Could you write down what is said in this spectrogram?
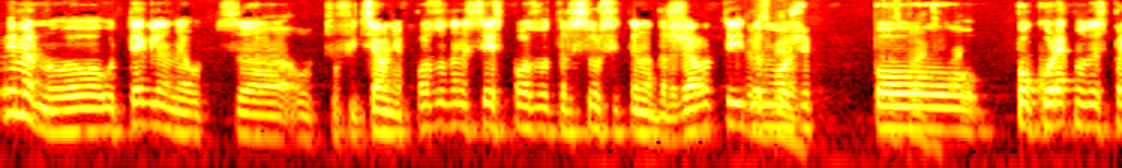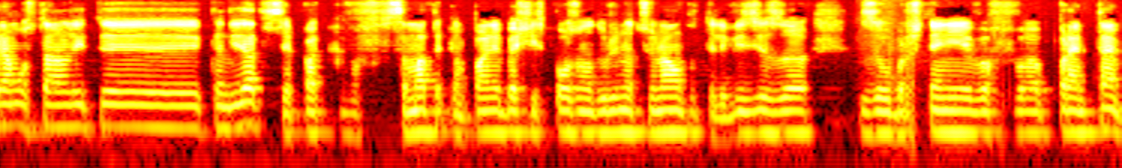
Примерно, оттегляне от, от официалния пост, за да не се използват ресурсите на държавата и Разбира. да може по, по-коректно да е спрямо останалите кандидати. Все пак в самата кампания беше използвана дори националната телевизия за, за обращение в прайм тайм,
